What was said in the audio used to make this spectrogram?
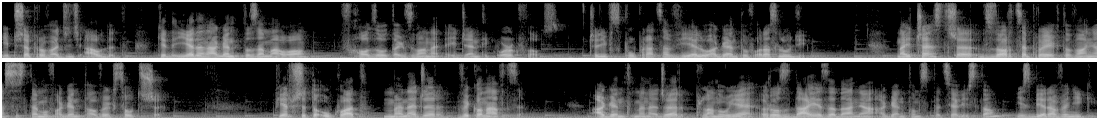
i przeprowadzić audyt. Kiedy jeden agent to za mało, wchodzą tak zwane agentic workflows, czyli współpraca wielu agentów oraz ludzi. Najczęstsze wzorce projektowania systemów agentowych są trzy. Pierwszy to układ menedżer-wykonawcy. Agent menedżer planuje, rozdaje zadania agentom specjalistom i zbiera wyniki.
